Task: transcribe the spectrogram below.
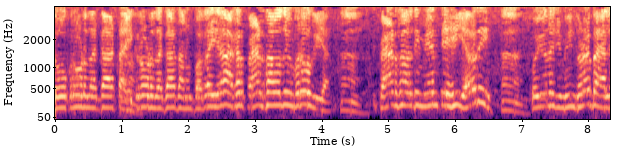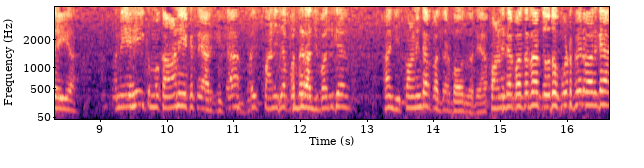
2 ਕਰੋੜ ਲੱਗਾ 2.5 ਕਰੋੜ ਲੱਗਾ ਤੁਹਾਨੂੰ ਪਤਾ ਹੀ ਆ ਆਖਰ 65 ਸਾਲ ਉਹਦੀ ਉਮਰ ਹੋ ਗਈ ਆ। 65 ਸਾਲ ਦੀ ਮਿਹਨਤ ਇਹੀ ਆ ਉਹਦੀ। ਕੋਈ ਉਹਨੇ ਜ਼ਮੀਨ ਥੋੜਾ ਪੈ ਲਈ ਆ। ਉਹਨੇ ਇਹੀ ਇੱਕ ਮਕਾਨ ਹੀ ਇੱਕ ਤਿਆਰ ਕੀਤਾ। ਭਾਈ ਪਾਣੀ ਦਾ ਪੱਧਰ ਅੱਜ ਵੱਧ ਗਿਆ। ਹਾਂਜੀ ਪਾਣੀ ਦਾ ਪੱਧਰ ਬਹੁਤ ਵਧਿਆ। ਪਾਣੀ ਦਾ ਪੱਧਰ ਤਾਂ 2-2 ਫੁੱਟ ਫਿਰ ਵਧ ਗਿਆ।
